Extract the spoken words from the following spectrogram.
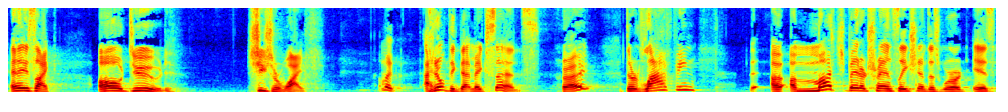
And he's like, oh, dude, she's your wife. I'm like, I don't think that makes sense, right? They're laughing. A, a much better translation of this word is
